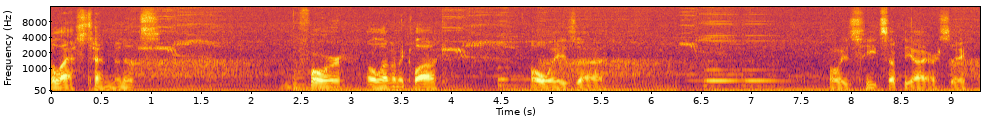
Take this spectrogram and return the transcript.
The last 10 minutes before 11 o'clock always uh, always heats up the IRC.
